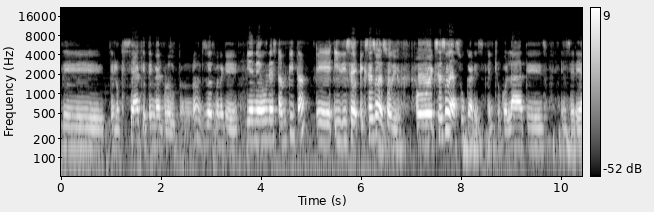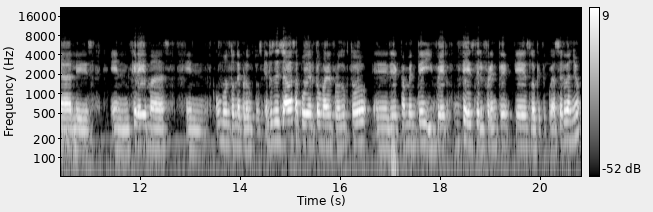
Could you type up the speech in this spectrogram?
de, lo que sea que tenga el producto, ¿no? Entonces, bueno, que tiene una estampita eh, y dice exceso de sodio o exceso de azúcares en chocolates, en cereales, en cremas, en un montón de productos. Entonces ya vas a poder tomar el producto eh, directamente y ver desde el frente qué es lo que te puede hacer daño.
